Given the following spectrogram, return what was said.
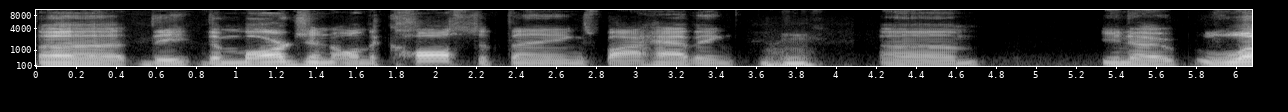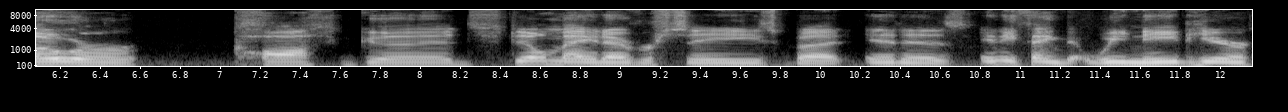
uh, the the margin on the cost of things by having, Mhm. um, you know, lower cost goods still made overseas, but it is anything that we need here,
